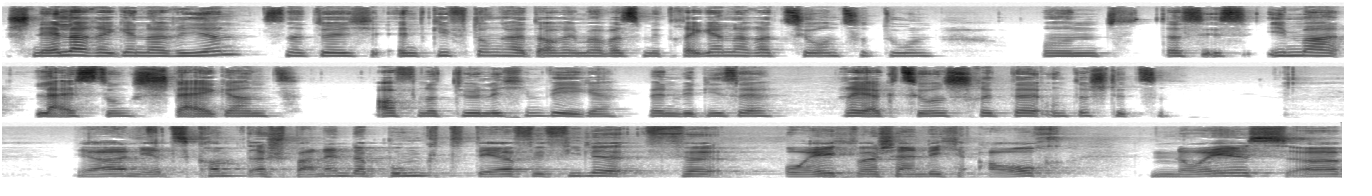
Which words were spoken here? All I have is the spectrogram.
schneller regenerieren. Das ist natürlich, Entgiftung hat auch immer was mit Regeneration zu tun. Und das ist immer leistungssteigernd auf natürlichem Wege, wenn wir diese Reaktionsschritte unterstützen. Ja, und jetzt kommt ein spannender Punkt, der für viele, für euch wahrscheinlich auch Neues. Äh,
